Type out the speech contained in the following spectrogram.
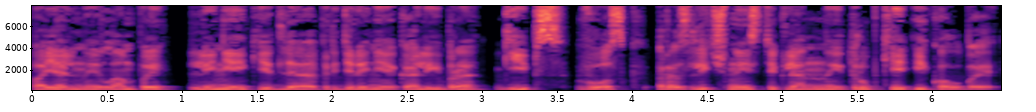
паяльные лампы, линейки для определения калибра, гипс, воск, различные стеклянные трубки и колбы.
